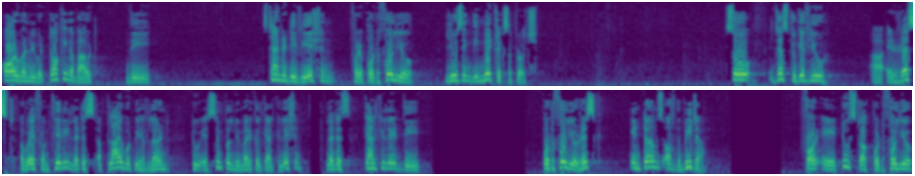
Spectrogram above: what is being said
or when we were talking about the standard deviation for a portfolio using the matrix approach. So just to give you uh, a rest away from theory, let us apply what we have learned to a simple numerical calculation. Let us calculate the portfolio risk in terms of the beta for a two-stock portfolio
